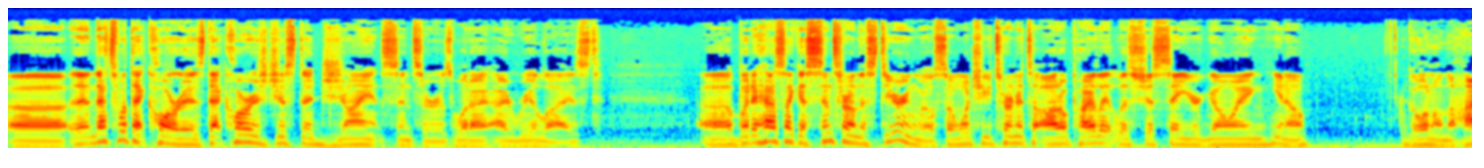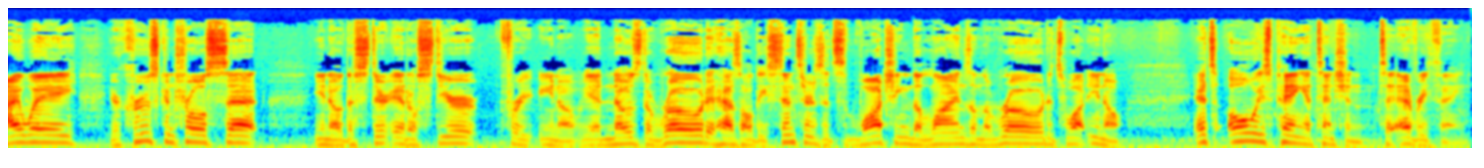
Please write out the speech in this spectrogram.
Uh, and that's what that car is. That car is just a giant sensor, is what I, I realized. Uh, but it has like a sensor on the steering wheel. So once you turn it to autopilot, let's just say you're going, you know, going on the highway, your cruise control set, you know, the steer it'll steer for, you know, it knows the road, it has all these sensors, it's watching the lines on the road, it's what, you know, it's always paying attention to everything.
